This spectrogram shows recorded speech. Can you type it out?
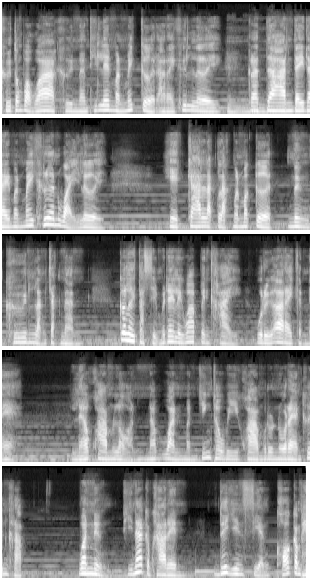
คือต้องบอกว่าคืนนั้นที่เล่นมันไม่เกิดอะไรขึ้นเลยอืมกระดานใด ๆ มันไม่เคลื่อนไหวเลย เหตุการณ์หลักๆ มันมาเกิดหนึ่งคืนหลังจากนั้น ก็เลยตัดสินไม่ได้เลยว่าเป็นใครหรืออะไรกันแน่ แล้วความหลอนนับวันมันยิ่งทวีความรุนแรงขึ้นครับ วันหนึ่ง ทีน่ากับคาเรนได้ยินเสียงเคาะกำแพ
